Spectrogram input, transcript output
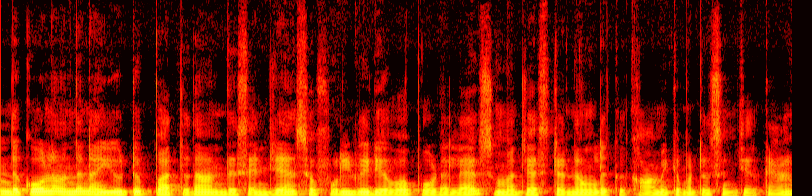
இந்த கோலம் வந்து நான் யூடியூப் பார்த்து தான் வந்து செஞ்சேன். ஸோ ஃபுல் வீடியோவாக போடலை. சும்மா ஜஸ்ட் வந்து உங்களுக்கு காமிக்க மட்டும் செஞ்சுருக்கேன்.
